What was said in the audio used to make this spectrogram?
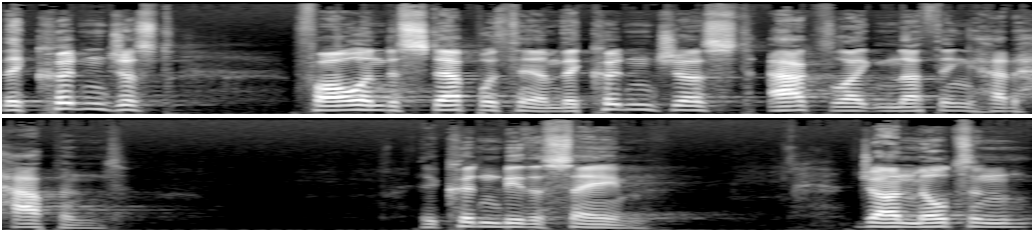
They couldn't just fall into step with Him, they couldn't just act like nothing had happened. It couldn't be the same. John Milton,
